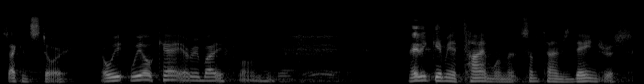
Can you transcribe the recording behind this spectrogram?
Second story. Are we, we okay? Everybody flowing? They didn't give me a time limit, sometimes dangerous.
